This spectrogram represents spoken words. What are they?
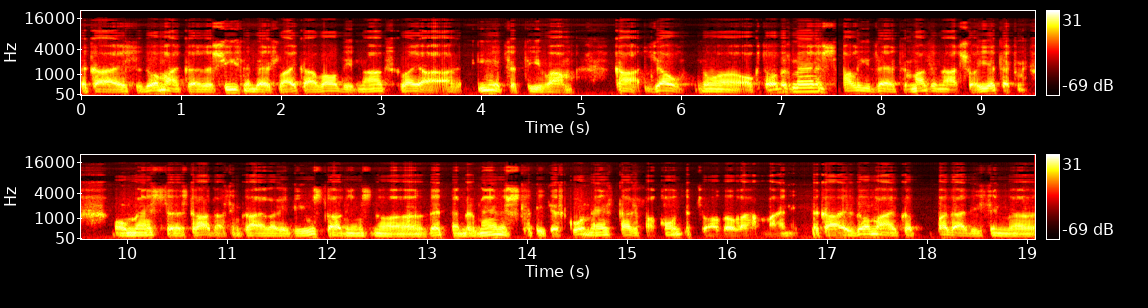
Es domāju, ka šīs nedēļas laikā valdība nāks klajā ar iniciatīvām, kā jau no oktobra mēneša palīdzēt mazināt šo ietekmi. Un mēs eh, strādāsim, kā jau arī bija uzstādījums no septembra mēneša, skatīties, ko mēs tarifā konceptuāli varam mainīt. Es domāju, ka pagaidīsim eh,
